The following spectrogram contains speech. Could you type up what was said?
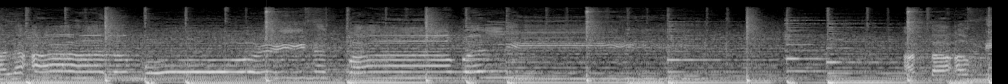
Alaala mo'y nagbabalik. At aamin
